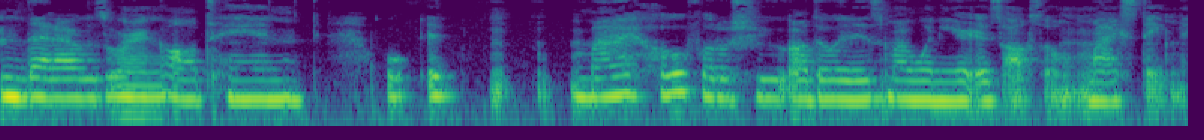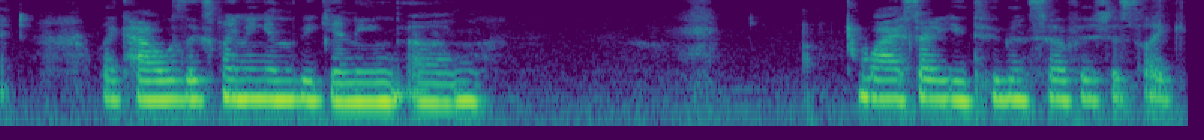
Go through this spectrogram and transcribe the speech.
that I was wearing all tan, well, it my whole photo shoot, although it is my one year, is also my statement. Like how I was explaining in the beginning, um, why I started YouTube and stuff is just like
